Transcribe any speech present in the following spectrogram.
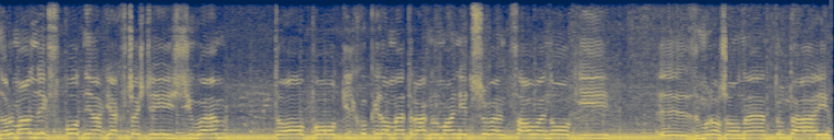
Normalnych spodniach, jak wcześniej jeździłem, to po kilku kilometrach normalnie czułem całe nogi yy, zmrożone. Tutaj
